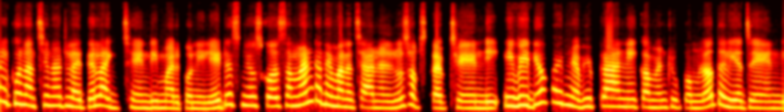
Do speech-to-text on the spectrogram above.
మీకు నచ్చినట్లయితే లైక్ చేయండి. మరికొన్ని లేటెస్ట్ న్యూస్ కోసం వెంటనే మన ఛానల్ను సబ్స్క్రైబ్ చేయండి. ఈ వీడియోపై మీ అభిప్రాయాన్ని కమెంట్ రూపంలో తెలియజేయండి.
